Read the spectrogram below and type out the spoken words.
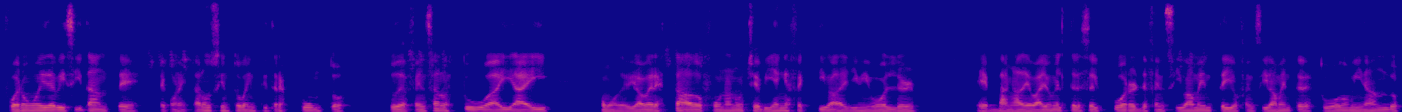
Fueron hoy de visitante, te conectaron 123 puntos, tu defensa no estuvo ahí, ahí como debió haber estado. Fue una noche bien efectiva de Jimmy Butler. Eh, Van Adebayo en el tercer quarter defensivamente y ofensivamente estuvo dominando.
